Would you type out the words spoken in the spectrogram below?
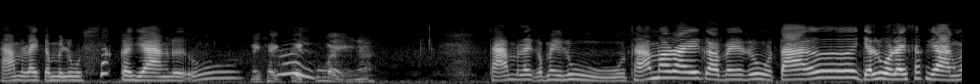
ถามอะไรก็ไม่รู้สักกระอย่างเลยโอ้ไม่ใช่กล้วยกล้วยนะ ถามอะไรก็ไม่รู้ ถามอะไรก็ไม่รู้ ตา เอ้ยจะรู้อะไรสักอย่างไหม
